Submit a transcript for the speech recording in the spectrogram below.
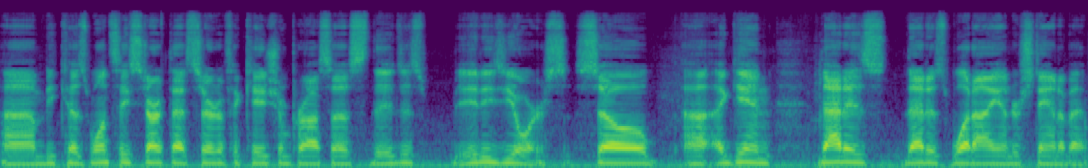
um, because once they start that certification process, it is it is yours. So uh, again, that is that is what I understand of it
